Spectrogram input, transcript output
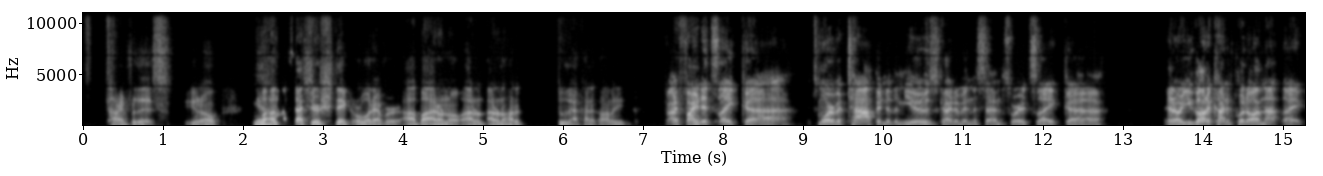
it's Time for this, you know. Yeah. But unless that's your shtick or whatever. Uh, but I don't know. I don't. I don't know how to do that kind of comedy. I find it's like uh it's more of a tap into the muse kind of in the sense where it's like uh you know, you got to kind of put on that like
